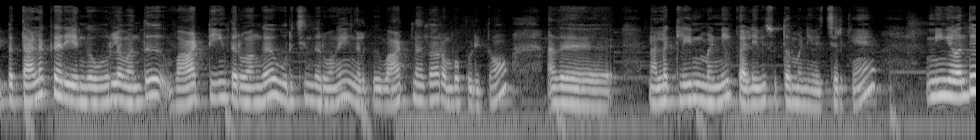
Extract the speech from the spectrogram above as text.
இப்போ தலைக்கறி எங்கள் ஊரில் வந்து வாட்டியும் தருவாங்க உரிச்சியும் தருவாங்க. எங்களுக்கு வாட்டினது தான் ரொம்ப பிடிக்கும். அதை நல்லா க்ளீன் பண்ணி கழுவி சுத்தம் பண்ணி வச்சுருக்கேன். நீங்கள் வந்து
